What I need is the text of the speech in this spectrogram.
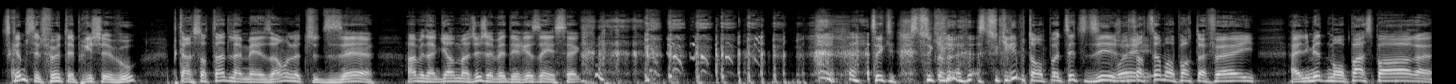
c'est comme si le feu était pris chez vous, puis en sortant de la maison, là, tu disais Ah, mais dans le garde-manger, j'avais des raisins secs. tu sais, que si tu cries, si tu cries pour ton pote, tu sais, tu dis, je veux Ouais. sortir mon portefeuille, à la limite mon passeport, euh,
